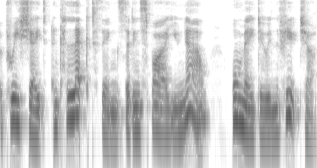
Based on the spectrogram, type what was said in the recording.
appreciate, and collect things that inspire you now or may do in the future.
